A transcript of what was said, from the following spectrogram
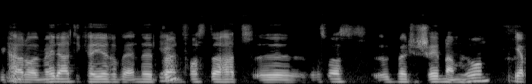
Ricardo ja. Almeida hat die Karriere beendet, ja. Brian Foster hat, äh, was war's, irgendwelche Schäden am Hirn. Ja.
